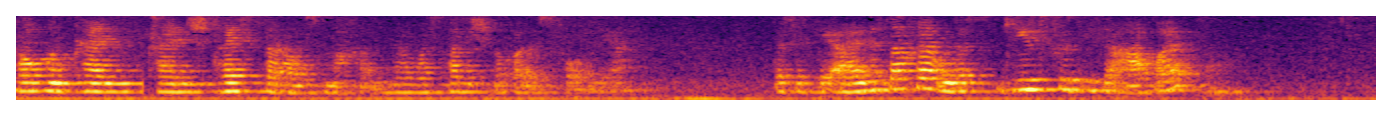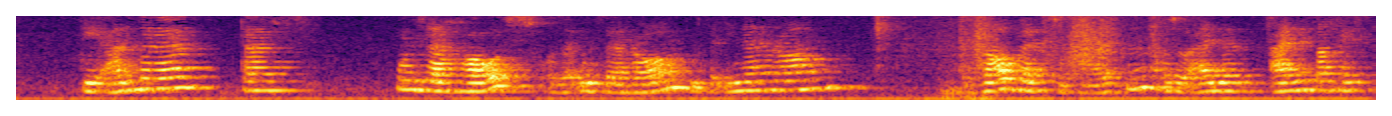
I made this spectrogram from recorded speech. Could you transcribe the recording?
Braucht man keinen kein Stress daraus machen. Ja, was habe ich noch alles vor mir? Das ist die eine Sache und das gilt für diese Arbeit. Die andere, dass unser Haus, also unser Raum, unser Innenraum sauber zu halten. Also eine, eine Sache ist,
